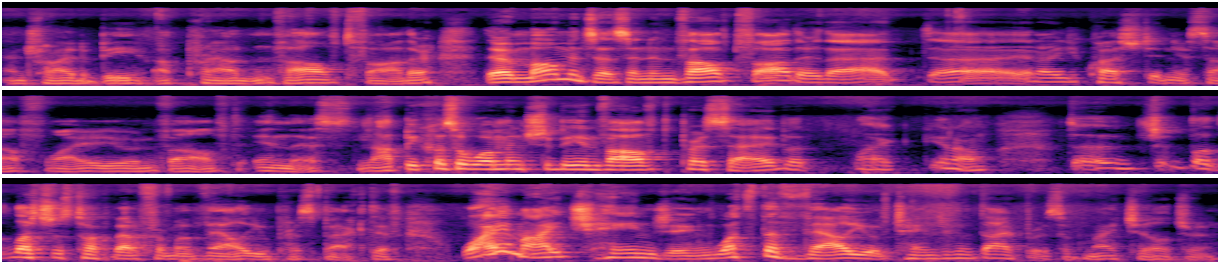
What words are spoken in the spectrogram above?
and try to be a proud involved father. There are moments as an involved father that uh, you know you question yourself. Why are you involved in this? Not because a woman should be involved per se, but like you know, let's just talk about it from a value perspective. Why am I changing? What's the value of changing the diapers of my children?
